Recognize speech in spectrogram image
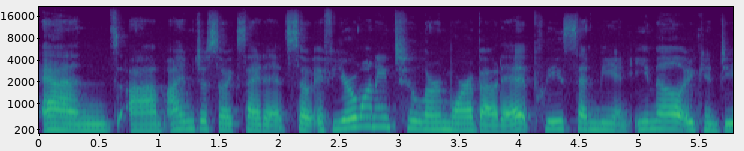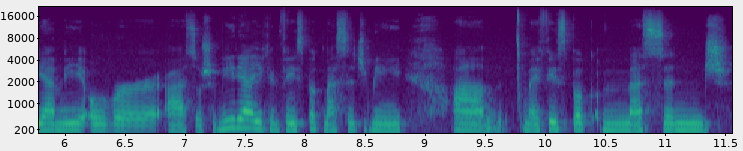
and um, I'm just so excited. So, if you're wanting to learn more about it, please send me an email or you can DM me over uh, social media. You can Facebook message me. Um, my Facebook message,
